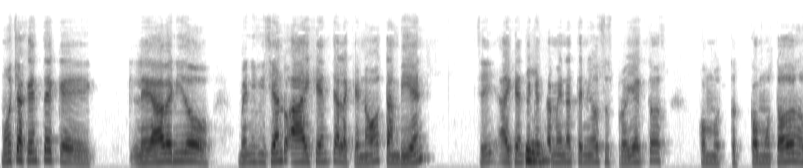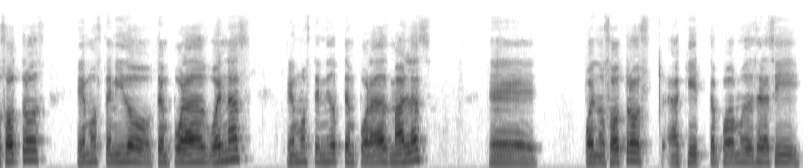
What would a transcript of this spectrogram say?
mucha gente que le ha venido beneficiando. Hay gente a la que no, también. Sí, hay gente que también ha tenido sus proyectos, como, como todos nosotros. Hemos tenido temporadas buenas, hemos tenido temporadas malas, eh, pues nosotros aquí te podemos decir así,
